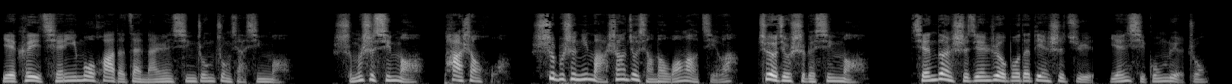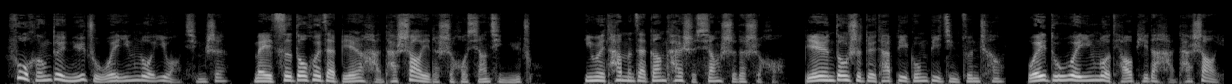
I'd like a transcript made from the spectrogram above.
也可以潜移默化的在男人心中种下心锚。什么是心锚？怕上火，是不是你马上就想到王老吉了？这就是个心锚。前段时间热播的电视剧《延禧攻略》中，傅恒对女主魏璎珞一往情深，每次都会在别人喊他少爷的时候想起女主，因为他们在刚开始相识的时候，别人都是对他毕恭毕敬尊称，唯独魏璎珞调皮的喊他少爷，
